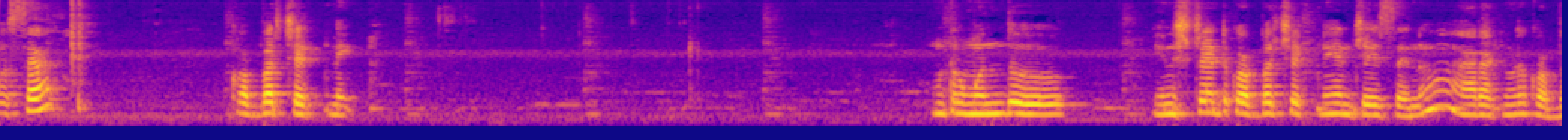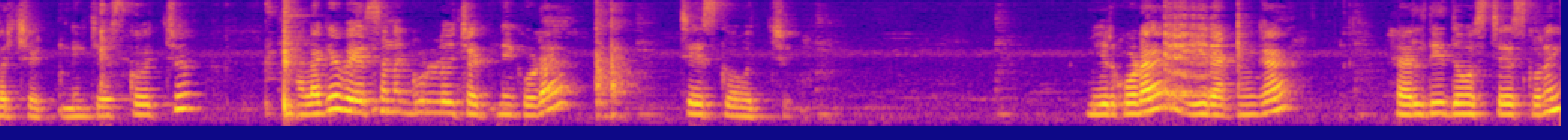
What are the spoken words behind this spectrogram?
పూస కొబ్బరి చట్నీ. ఇంతకుముందు ఇన్స్టెంట్ కొబ్బరి చట్నీ అని చేశాను. ఆ రకంగా కొబ్బరి చట్నీ చేసుకోవచ్చు. అలాగే వేరుశనగ గుళ్ళు చట్నీ కూడా చేసుకోవచ్చు. మీరు కూడా ఈ రకంగా హెల్తీ దోశ చేసుకొని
